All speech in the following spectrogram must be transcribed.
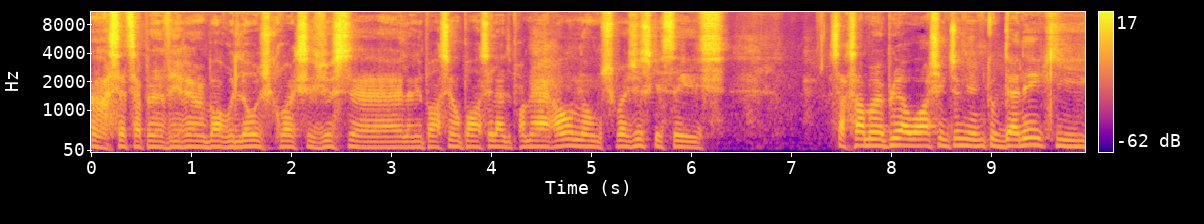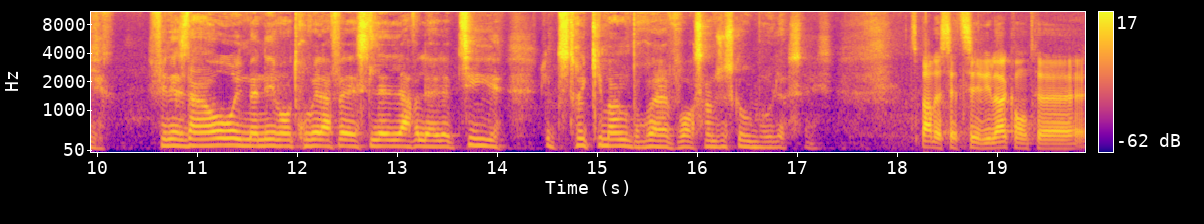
En 7, ça peut virer un bord ou de l'autre. Je crois que c'est juste. Euh, l'année passée, on passait la première ronde. Donc, je crois juste que c'est. Ça ressemble un peu à Washington il y a une couple d'années qui finissent d'en haut, ils vont trouver la, le, petit, le petit truc qui manque pour euh, pouvoir se rendre jusqu'au bout. Là. Tu parles de cette série-là contre euh,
